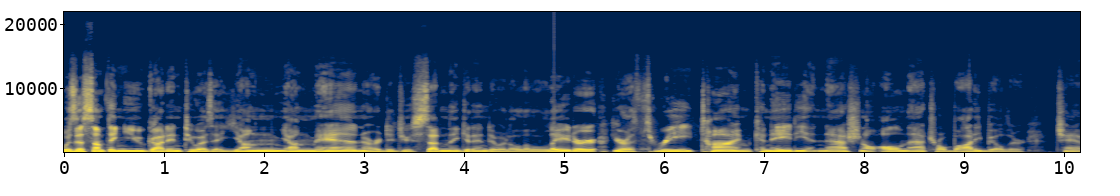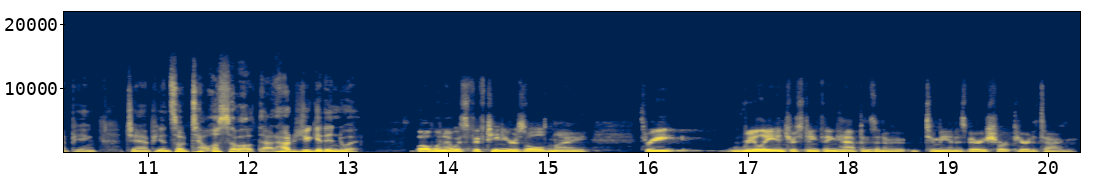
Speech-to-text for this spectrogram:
was this something you got into as a young young man or did you suddenly get into it a little later? You're a 3-time Canadian national all-natural bodybuilder champion champion. So tell us about that. How did you get into it? Well, when I was 15 years old, my three really interesting thing happens a, to me in a very short period of time.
